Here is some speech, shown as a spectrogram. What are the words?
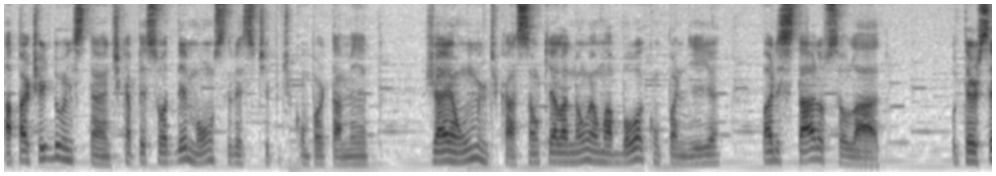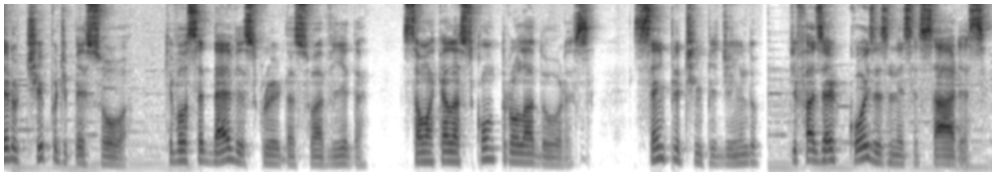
a partir do instante que a pessoa demonstra esse tipo de comportamento, já é uma indicação que ela não é uma boa companhia para estar ao seu lado. O terceiro tipo de pessoa que você deve excluir da sua vida são aquelas controladoras, sempre te impedindo de fazer coisas necessárias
